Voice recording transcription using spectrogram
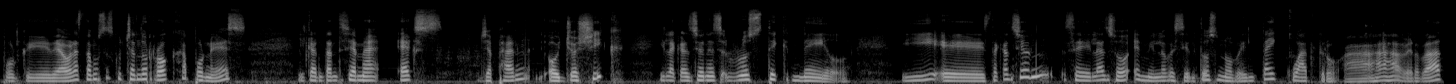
Porque de ahora estamos escuchando rock japonés. El cantante se llama Ex Japan o Yoshik y la canción es Rustic Nail. Y eh, esta canción se lanzó en 1994. Ah, ¿verdad?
